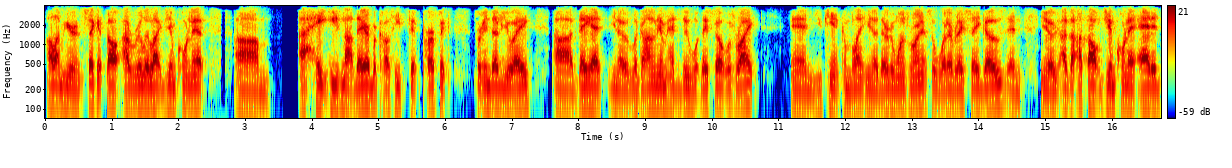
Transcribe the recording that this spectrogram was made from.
All I'm hearing second thought. I really like Jim Cornette. Um, I hate he's not there because he fit perfect for NWA. Uh, they had you know Lagana and them had to do what they felt was right, and you can't complain. You know they're the ones running it, so whatever they say goes. And you know I, I thought Jim Cornette added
